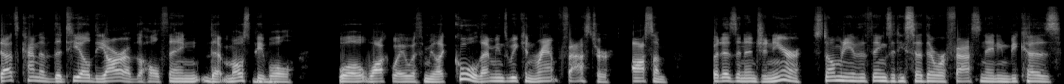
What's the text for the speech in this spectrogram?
that's kind of the TLDR of the whole thing that most mm-hmm. people will walk away with and be like, cool, that means we can ramp faster. Awesome. But as an engineer, so many of the things that he said there were fascinating because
